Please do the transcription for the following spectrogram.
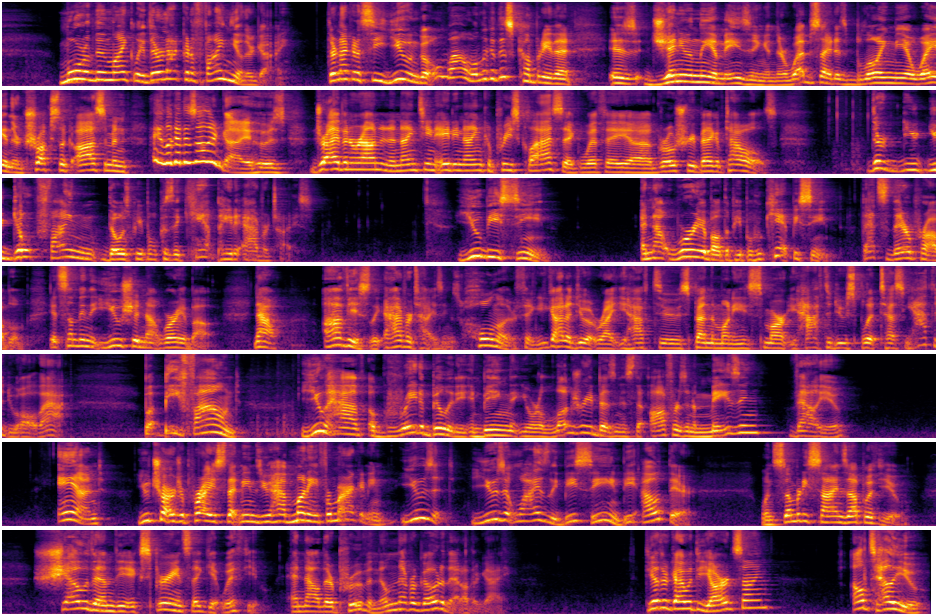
more than likely they're not going to find the other guy. They're not going to see you and go, oh, wow, well, look at this company that is genuinely amazing and their website is blowing me away and their trucks look awesome. And hey, look at this other guy who's driving around in a 1989 Caprice Classic with a uh, grocery bag of towels they're, you, you don't find those people because they can't pay to advertise. You be seen and not worry about the people who can't be seen. That's their problem. It's something that you should not worry about. Now, obviously, advertising is a whole nother thing. You got to do it right. You have to spend the money smart. You have to do split testing. You have to do all that. But be found. You have a great ability in being that you're a luxury business that offers an amazing value and you charge a price, that means you have money for marketing. Use it. Use it wisely. Be seen. Be out there. When somebody signs up with you, show them the experience they get with you. And now they're proven. They'll never go to that other guy. The other guy with the yard sign, I'll tell you,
